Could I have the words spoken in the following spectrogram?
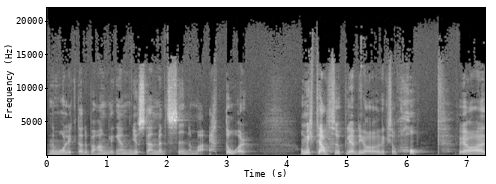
den målriktade behandlingen, just den medicinen var ett år. Och mitt i allt så upplevde jag liksom hopp. För jag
